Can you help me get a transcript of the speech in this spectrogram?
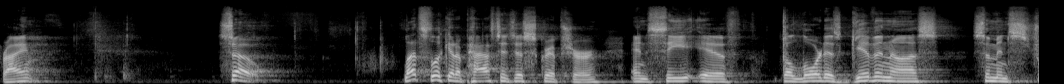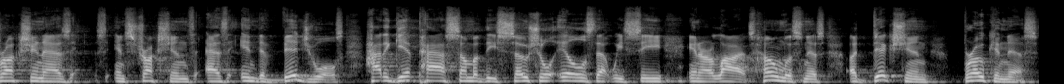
Right? So, let's look at a passage of scripture and see if the Lord has given us some instruction as instructions as individuals how to get past some of these social ills that we see in our lives homelessness addiction brokenness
